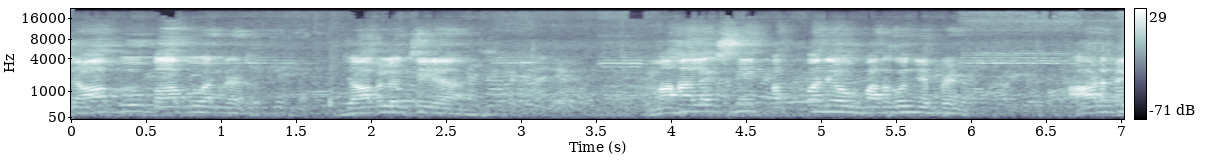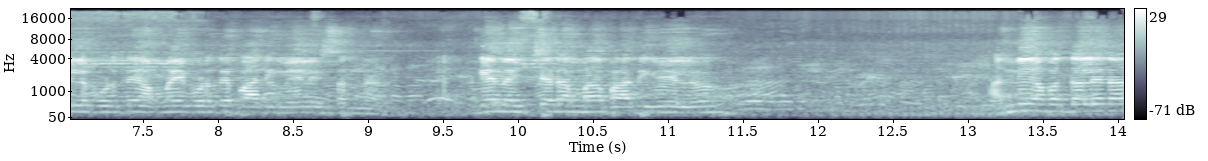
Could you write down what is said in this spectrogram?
జాబు బాబు అన్నాడు. జాబులు వచ్చాయా? మహాలక్ష్మి పప్పు అని ఒక పథకం చెప్పాడు. ఆడపిల్ల పుడితే అమ్మాయి పుడితే పాతిక వేలు ఇస్తున్నాడు ఎక్కడైనా ఇచ్చాడమ్మా పాతిక వేలు? అన్ని అబద్ధాలేనా?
